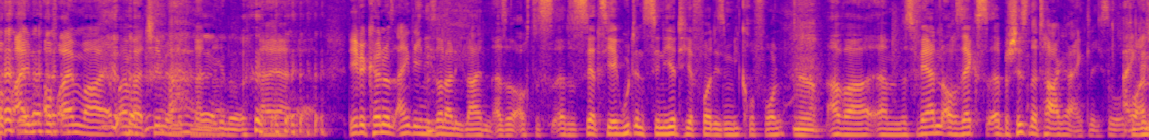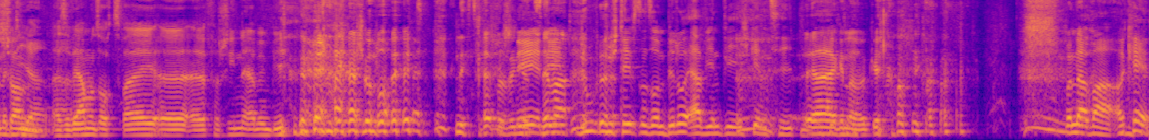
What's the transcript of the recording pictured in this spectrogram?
Auf, ein, auf einmal, auf einmal chillen wir miteinander. Ja, genau. Ja, ja, ja. Nee, wir können uns eigentlich nicht sonderlich leiden. Also auch das, das ist jetzt hier gut inszeniert hier vor diesem Mikrofon. Ja. Aber ähm, das werden auch sechs äh, beschissene Tage eigentlich so. Eigentlich vor allem mit schon. Dir. Also wir haben uns auch zwei äh, äh verschiedene Airbnb geholt. Nicht zwei verschiedene nee, Zimmer. Nee, du, du stehst in so einem Billo Airbnb, ich gehe ins Hilton. Ja, genau, genau. Wunderbar, okay.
